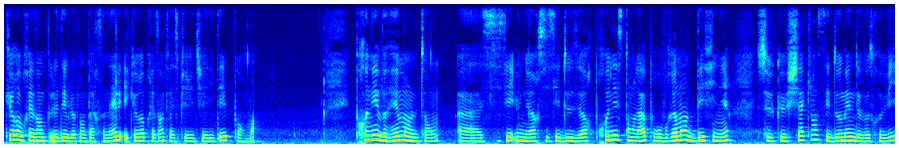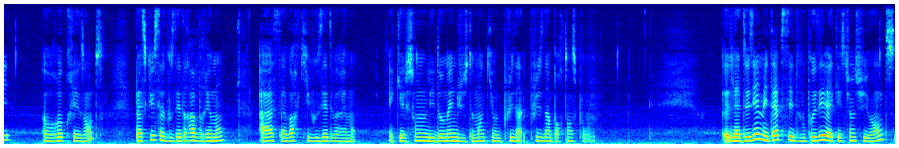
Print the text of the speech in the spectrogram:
que représente le développement personnel et que représente la spiritualité pour moi. Prenez vraiment le temps euh, si c'est une heure, si c'est deux heures, prenez ce temps-là pour vraiment définir ce que chacun ces domaines de votre vie représente, parce que ça vous aidera vraiment à savoir qui vous êtes vraiment et quels sont les domaines justement qui ont le plus d'importance pour vous. La deuxième étape, c'est de vous poser la question suivante.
